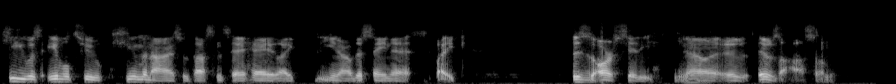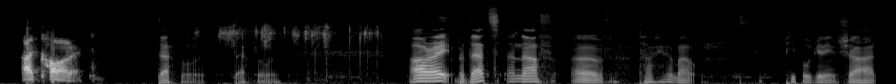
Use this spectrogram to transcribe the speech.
He was able to humanize with us and say, "Hey, like, you know, this ain't it. Like, this is our city. You know, it, it was awesome, iconic. Definitely, definitely. All right, but that's enough of talking about people getting shot.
